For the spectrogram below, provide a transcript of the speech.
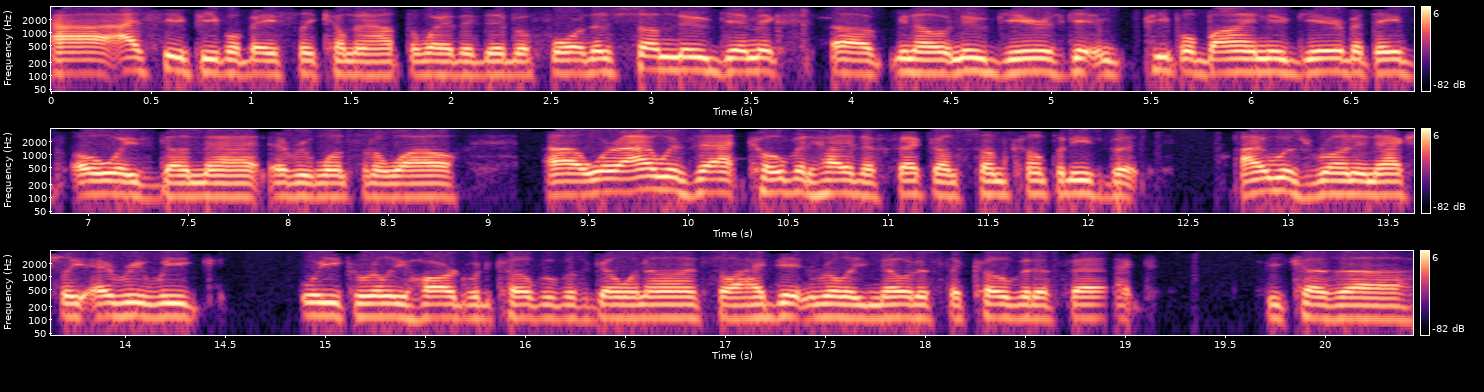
Uh, I see people basically coming out the way they did before. There's some new gimmicks, uh, you know, new gears, getting people buying new gear, but they've always done that every once in a while. Uh, where I was at, COVID had an effect on some companies, but I was running actually every week, week really hard when COVID was going on, so I didn't really notice the COVID effect because uh,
